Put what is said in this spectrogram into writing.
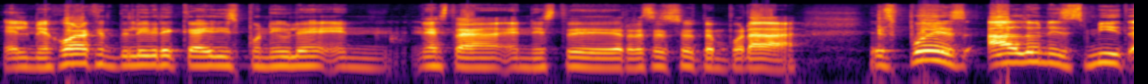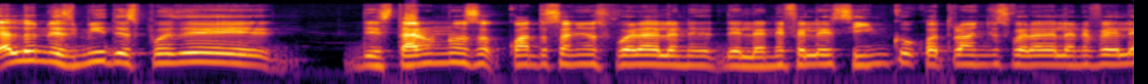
el mejor agente libre que hay disponible en, esta, en este receso de temporada. Después, Aldon Smith. Aldon Smith después de de estar unos cuantos años fuera de la, NFL, 5, 4 años fuera de la NFL,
